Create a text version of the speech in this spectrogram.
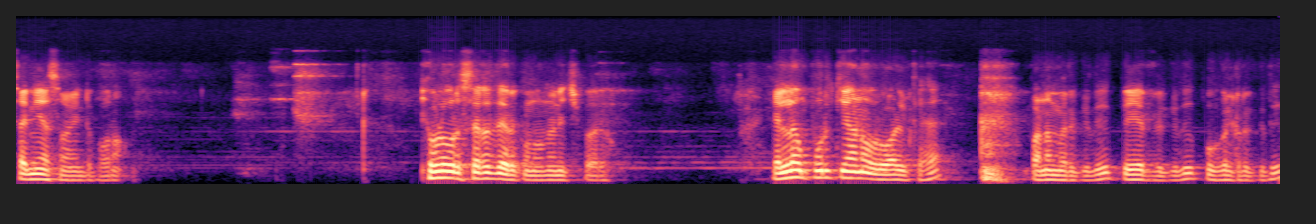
சன்னியாசம் வாங்கிட்டு போகிறான் எவ்வளோ ஒரு சிரதை இருக்கணும்னு நினச்சி பாரு. எல்லாம் பூர்த்தியான ஒரு வாழ்க்கை. பணம் இருக்குது பேர் இருக்குது புகழ் இருக்குது.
